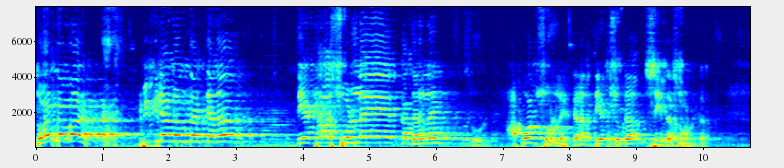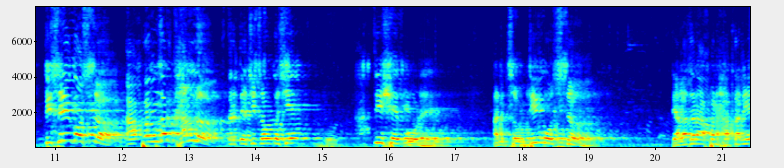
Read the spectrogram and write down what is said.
दोन नंबर. पिकल्यानंतर त्यानं देठाला सोडलंय का धरलंय? आपोआप सोडलंय. त्याला देठ सुट सेंद असं म्हणतात. तिसरी गोष्ट आपण जर खाल्लं तर त्याची चव कशी आहे? अतिशय गोड आहे. आणि चौथी गोष्ट त्याला जर आपण हाताने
